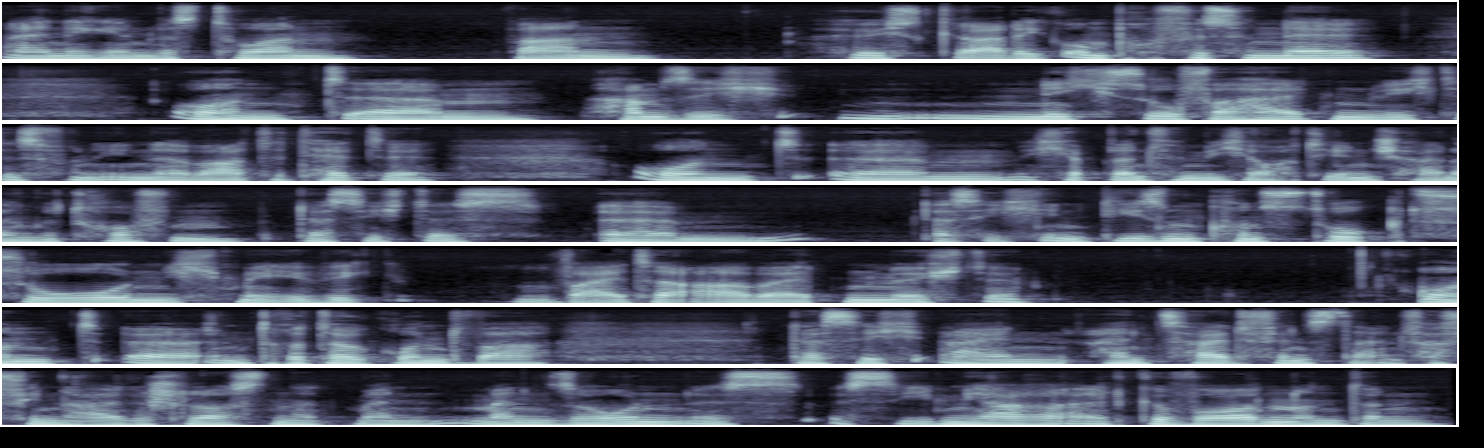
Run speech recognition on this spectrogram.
einige Investoren waren höchstgradig unprofessionell und ähm, haben sich nicht so verhalten, wie ich das von ihnen erwartet hätte. Und ähm, ich habe dann für mich auch die Entscheidung getroffen, dass ich das, ähm, dass ich in diesem Konstrukt so nicht mehr ewig weiterarbeiten möchte. Und äh, ein dritter Grund war, dass sich ein, ein Zeitfenster einfach final geschlossen hat. Mein, mein Sohn ist, ist sieben Jahre alt geworden und dann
